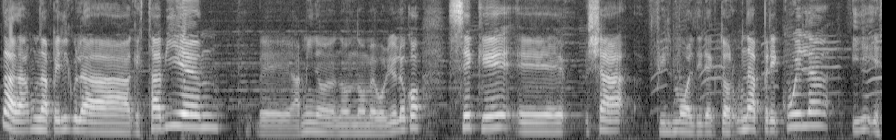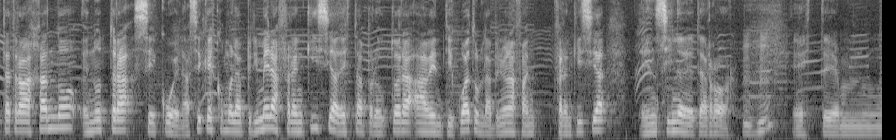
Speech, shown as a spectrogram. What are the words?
nada, una película que está bien. eh, a mí no, no- no me volvió loco. Sé que eh, ya filmó el director una precuela y está trabajando en otra secuela. Así que es como la primera franquicia de esta productora A24, la primera fan- franquicia en cine de terror. Este, mm,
